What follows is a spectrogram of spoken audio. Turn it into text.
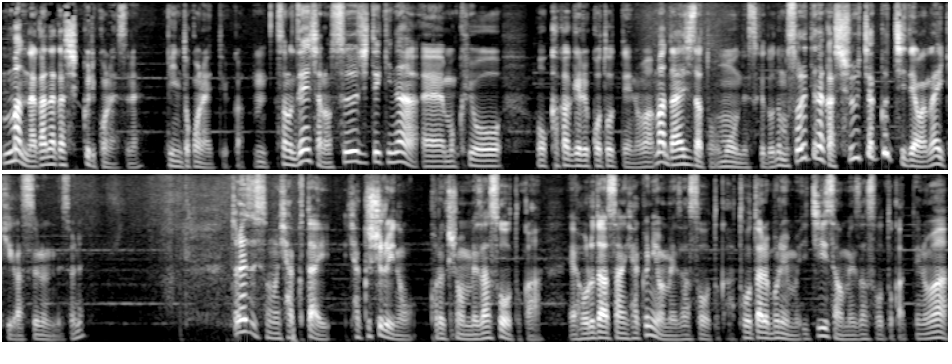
まあなかなかしっくりこないですね。ピンとこないっていうか、うん、その前者の数字的な、えー、目標を掲げることっていうのはまあ大事だと思うんですけどでもそれってなんか終着地ではない気がするんですよね。とりあえずその100体100種類のコレクションを目指そうとか、えー、ホルダーさん100人を目指そうとかトータルボリューム1位差を目指そうとかっていうのは、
